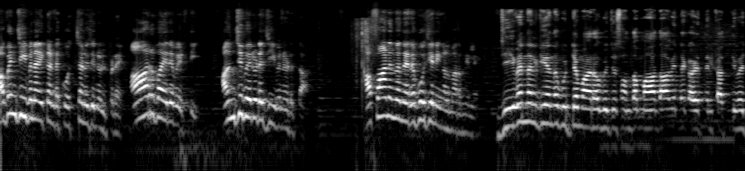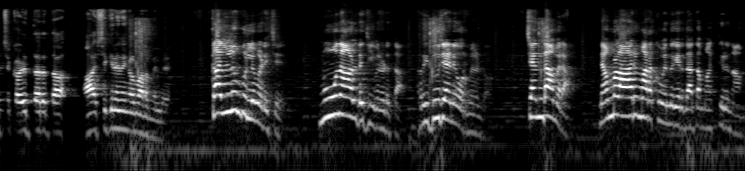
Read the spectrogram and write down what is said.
അവൻ ജീവനായി കണ്ട കൊച്ചനുജൻ ഉൾപ്പെടെ ആറു പേരെ വെട്ടി അഞ്ചു പേരുടെ ജീവനെടുത്ത അഫാൻ എന്ന നരഭോജിയെ നിങ്ങൾ മറന്നില്ലേ? ജീവൻ നൽകിയെന്ന കുറ്റം ആരോപിച്ച് സ്വന്തം മാതാവിന്റെ കഴുത്തിൽ കത്തിവെച്ച് കഴുത്തറുത്ത ആഷിഖിനെ നിങ്ങൾ മറന്നില്ലേ? കല്ലും പുല്ലും അടിച്ച് മൂന്നാളുടെ ജീവനെടുത്ത ഋതുജനെ ഓർമ്മയുണ്ടോ? ചെന്താമര നമ്മൾ ആരും മറക്കുമെന്ന് കരുതാത്ത മറ്റൊരു നാമം.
